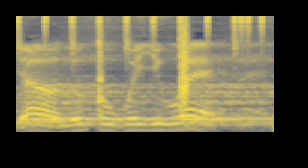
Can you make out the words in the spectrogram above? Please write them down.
Yo, Luca, where you at?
